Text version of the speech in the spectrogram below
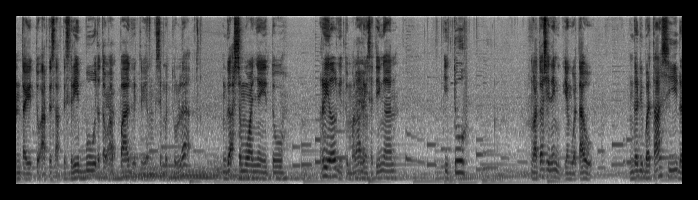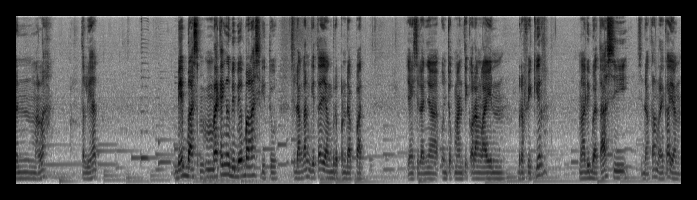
entah itu artis-artis ribut atau apa gitu yang sebetulnya nggak semuanya itu real gitu, malah ada yang settingan. Itu nggak tahu sih ini yang gua tahu. Nggak dibatasi dan malah terlihat bebas mereka yang lebih bebas gitu. Sedangkan kita yang berpendapat yang istilahnya untuk mantik orang lain berpikir malah dibatasi. Sedangkan mereka yang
